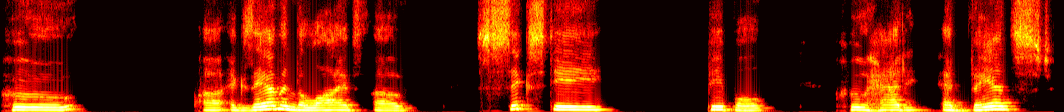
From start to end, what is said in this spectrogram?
who uh, examined the lives of 60 people who had advanced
